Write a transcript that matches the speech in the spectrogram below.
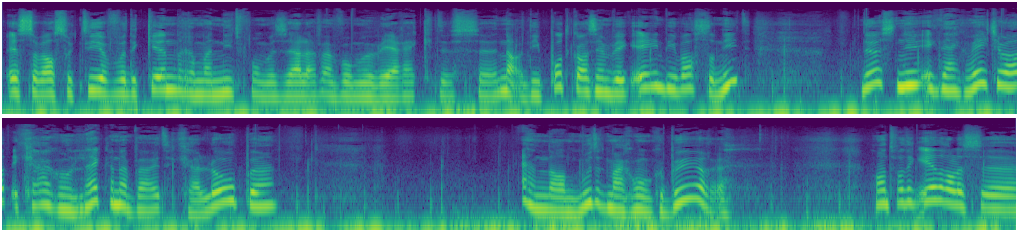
is er wel structuur voor de kinderen, maar niet voor mezelf en voor mijn werk. Dus uh, nou, die podcast in week 1 die was er niet. Dus nu, ik denk, weet je wat, ik ga gewoon lekker naar buiten. Ik ga lopen. En dan moet het maar gewoon gebeuren. Want wat ik eerder al eens uh,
